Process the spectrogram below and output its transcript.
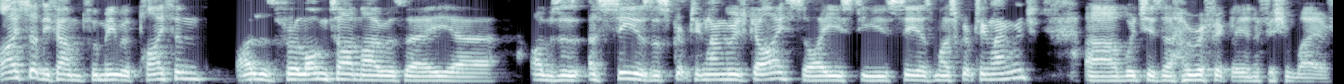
I certainly found for me with Python, I was for a long time. I was a uh, I was a, a C as a scripting language guy, so I used to use C as my scripting language, uh, which is a horrifically inefficient way of,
